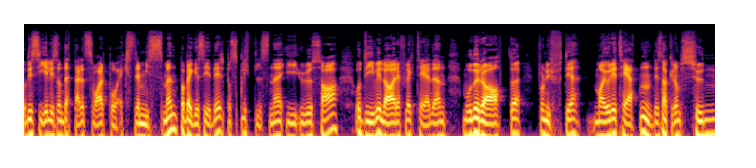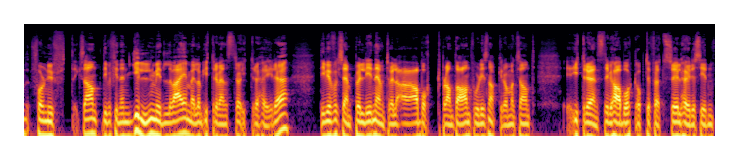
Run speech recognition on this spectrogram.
Og de sier liksom dette er et svar på ekstremismen på begge sider, på splittelsene i USA, og de vil da reflektere den moderate fornuftige majoriteten. De snakker om sunn fornuft. ikke sant? De vil finne en gyllen middelvei mellom ytre venstre og ytre høyre. De vil for eksempel, de nevnte vel abort, blant annet, hvor de snakker om ikke sant? ytre venstre vil ha abort opp til fødsel, høyresiden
